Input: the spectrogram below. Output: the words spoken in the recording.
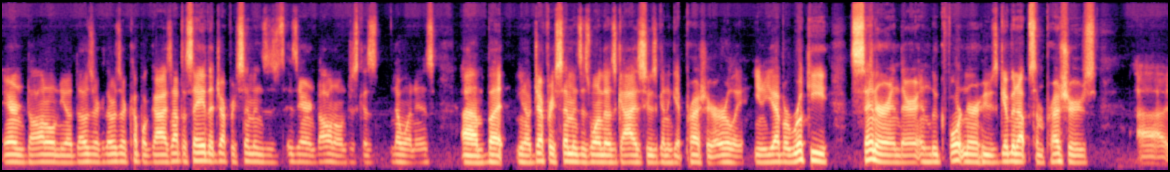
Aaron Donald. You know, those are those are a couple guys. Not to say that Jeffrey Simmons is, is Aaron Donald, just because no one is. Um, but you know, Jeffrey Simmons is one of those guys who's going to get pressure early. You know, you have a rookie center in there, and Luke Fortner, who's given up some pressures uh,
